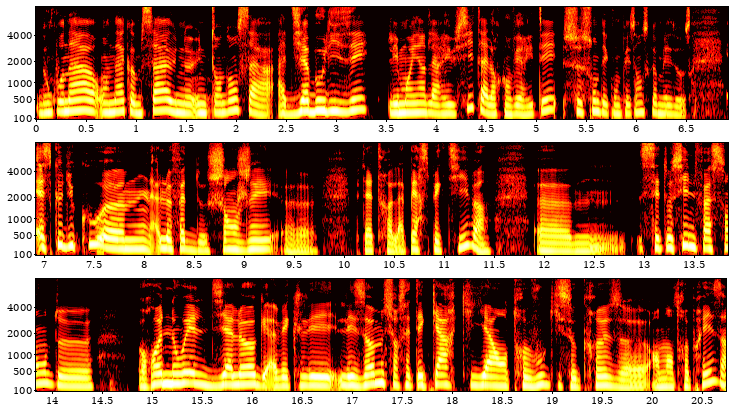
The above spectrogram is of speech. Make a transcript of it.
Donc on a, on a comme ça une, tendance à, diaboliser les moyens de la réussite, alors qu'en vérité, ce sont des compétences comme les autres. Est-ce que du coup, euh, le fait de changer euh, peut-être la perspective, euh, c'est aussi une façon de renouer le dialogue avec les, hommes sur cet écart qu'il y a entre vous qui se creuse euh, en entreprise?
